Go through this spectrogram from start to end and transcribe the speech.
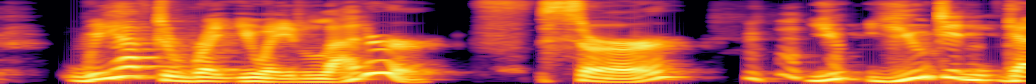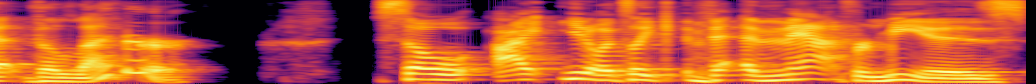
we have to write you a letter, sir. you you didn't get the letter so I, you know, it's like th- and that for me is,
